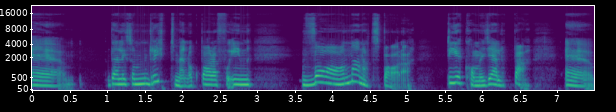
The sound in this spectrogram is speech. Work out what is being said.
eh, den liksom rytmen och bara få in vanan att spara. Det kommer hjälpa. Eh,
